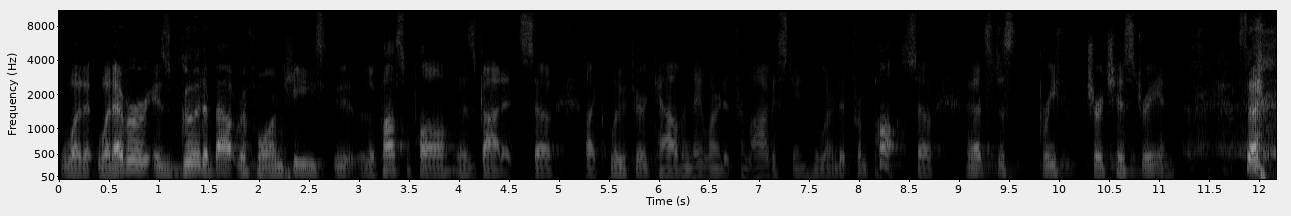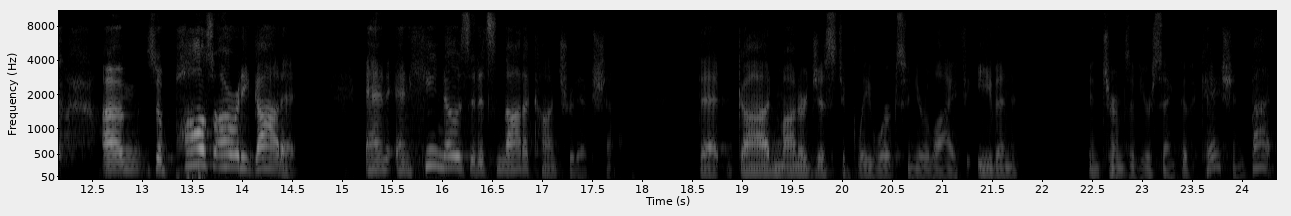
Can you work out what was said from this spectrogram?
what, whatever is good about reformed, he's, the Apostle Paul has got it. So, like Luther, Calvin, they learned it from Augustine, who learned it from Paul. So, that's just brief church history. And so, um, so Paul's already got it. And, and he knows that it's not a contradiction, that God monergistically works in your life, even in terms of your sanctification. But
